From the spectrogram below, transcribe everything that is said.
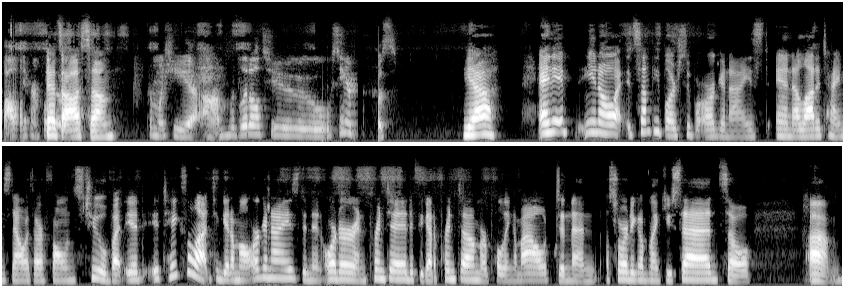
All different photos That's awesome. From when she um, was little to senior photos. Yeah. And it, you know, some people are super organized, and a lot of times now with our phones too. But it it takes a lot to get them all organized and in order and printed. If you got to print them or pulling them out, and then sorting them, like you said. So, um,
